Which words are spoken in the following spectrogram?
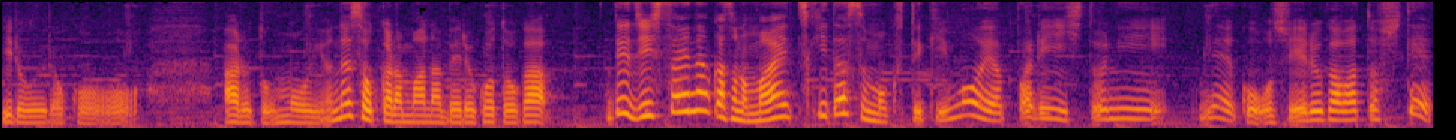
いろいろこうあると思うよねそこから学べることが。で実際なんかその毎月出す目的もやっぱり人にねこう教える側として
